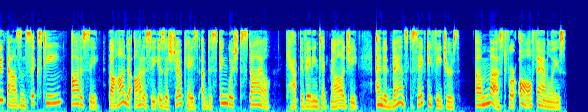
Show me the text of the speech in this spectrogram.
2016 Odyssey. The Honda Odyssey is a showcase of distinguished style, captivating technology, and advanced safety features. A must for all families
